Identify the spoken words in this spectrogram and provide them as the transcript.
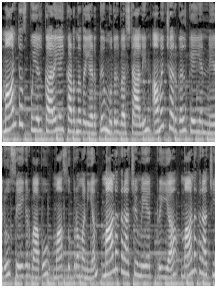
மாண்டஸ் புயல் கரையை கடந்ததையடுத்து முதல்வர் ஸ்டாலின் அமைச்சர்கள் கே என் நேரு சேகர்பாபு மா சுப்பிரமணியம் மாநகராட்சி மேயர் பிரியா மாநகராட்சி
